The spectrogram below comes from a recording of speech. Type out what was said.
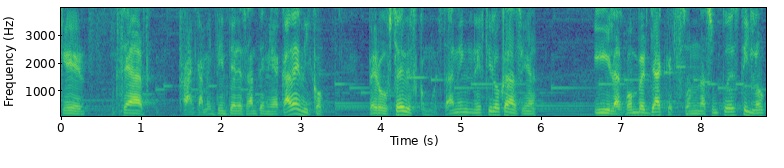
que sea francamente interesante ni académico. Pero ustedes, como están en estilocracia y las bomber jackets son un asunto de estilo,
